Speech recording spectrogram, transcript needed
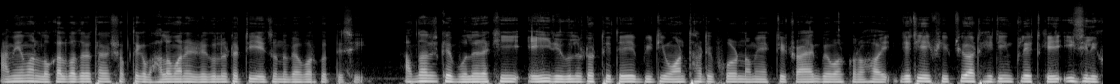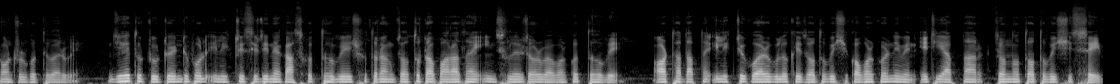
আমি আমার লোকাল বাজারে থাকা সবথেকে ভালো মানের রেগুলেটরটি এর জন্য ব্যবহার করতেছি। আপনাদেরকে বলে রাখি, এই রেগুলেটরটিতে বিটি ওয়ান থার্টি ফোর নামে একটি ট্রায়াক ব্যবহার করা হয়, যেটি এই ফিফটি ওয়াট হিটিং প্লেটকে ইজিলি কন্ট্রোল করতে পারবে। যেহেতু টু টোয়েন্টি ফোর ইলেকট্রিসিটি নিয়ে কাজ করতে হবে, সুতরাং যতটা পারা যায় ইনসুলেটর ব্যবহার করতে হবে। অর্থাৎ আপনার ইলেকট্রিক ওয়্যারগুলোকে যত বেশি কভার করে নেবেন, এটি আপনার জন্য তত বেশি সেফ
